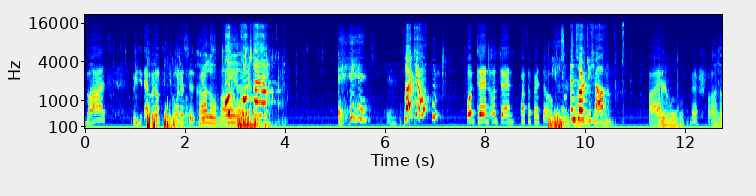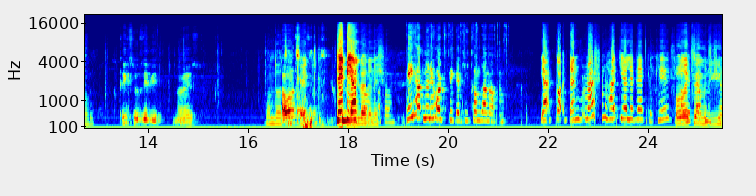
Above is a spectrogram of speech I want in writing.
Was? Wie sieht einfach noch die Todeshit. Hallo, Mann. Oh, kommt da ja. Bleibt ihr unten. Unten, unten. Pass auf Bett auf. Den sollte ich haben. Hallo. Wer Hallo. Kriegst du, Sebi? Nice. 100 Aber Sebi, ab. leider nicht. Nee, ich hab nur eine Holzpickel, Ich komm dann ab. Ja, dann rush und halt die alle weg, okay? Vorweg für MG.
